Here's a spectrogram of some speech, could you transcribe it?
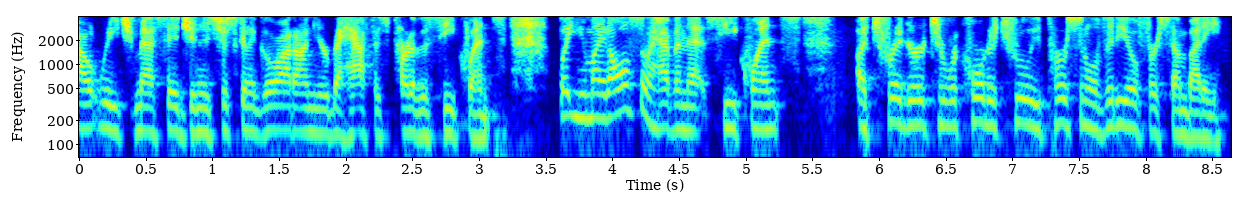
outreach message and it's just going to go out on your behalf as part of the sequence. But you might also have in that sequence a trigger to record a truly personal video for somebody.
